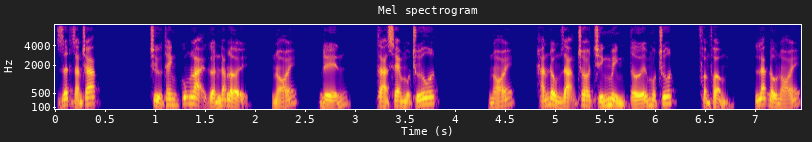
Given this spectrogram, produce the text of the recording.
rất dán chắc. Trừ thanh cũng lại gần đáp lời nói đến ta xem một chút. Nói hắn đồng dạng cho chính mình tới một chút phẩm phẩm lắc đầu nói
